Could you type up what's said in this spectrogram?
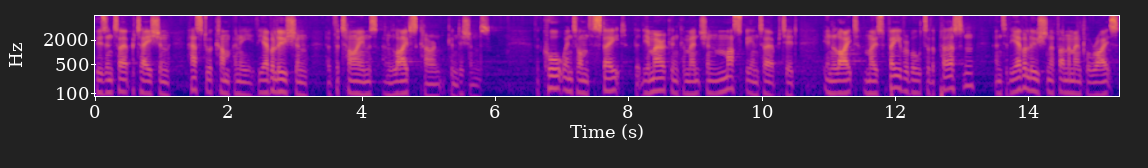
whose interpretation has to accompany the evolution of the times and life's current conditions. The court went on to state that the American Convention must be interpreted in light most favorable to the person and to the evolution of fundamental rights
